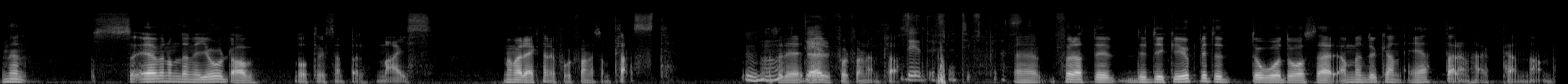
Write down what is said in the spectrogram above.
Men så även om den är gjord av då till exempel majs, men man räknar det fortfarande som plast. Mm. Alltså det, det det- är fortfarande en plast. Det är definitivt plast. Eh, för att det, det dyker ju upp lite då och då så här, ja men du kan äta den här pennan.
